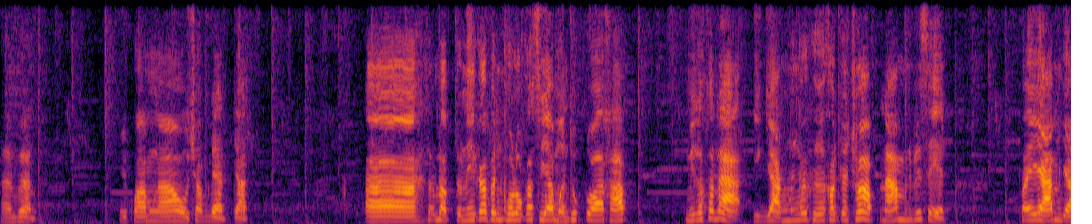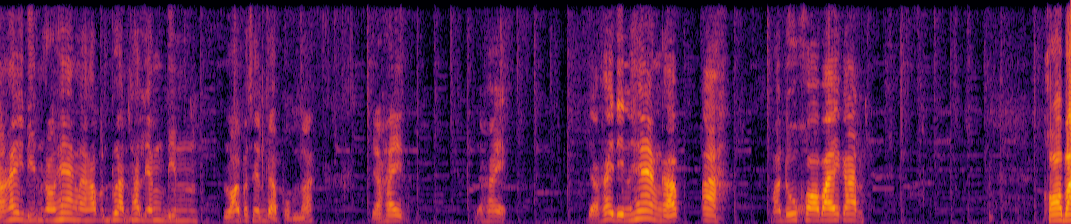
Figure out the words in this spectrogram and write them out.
นะเพื่อน มีความเงาชอบแดดจัดอ่าสำหรับตัวนี้ก็เป็นโคโลกาเซียเหมือนทุกตัวครับ มีลักษณะอีกอย่างหนึ่งก็คือเขาจะชอบน้ำเป็นพิเศษ พยายามอย่าให้ดินเขาแห้งนะครับเพื่อนๆถ้าเลี้ยงดินร้อยเปอร์เซ็นแบบผมนะอย่าให้อย่าให้อย่าให้ดินแห้งครับ อะ มาดูคอใบกัน คอใบ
